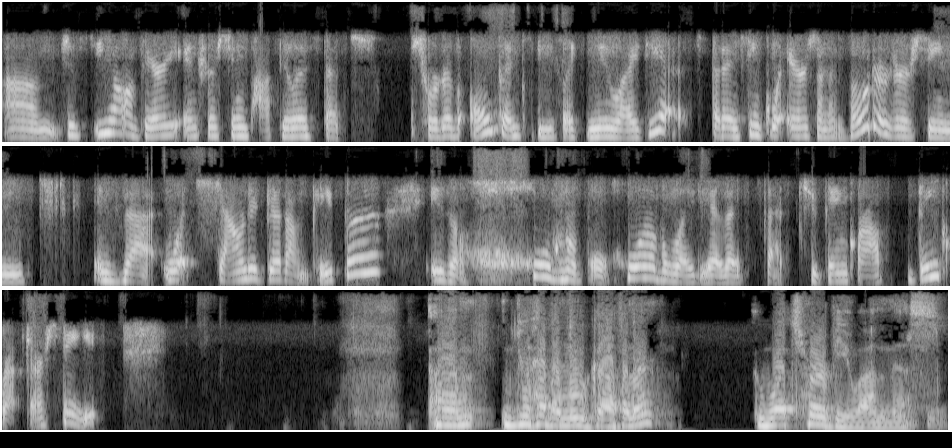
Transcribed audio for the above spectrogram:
um, just, you know, a very interesting populace that's sort of open to these like new ideas. But I think what Arizona voters are seeing is that what sounded good on paper is a horrible, horrible idea that's set to bankrupt bankrupt our state. Um, you have a new governor. What's her view on this?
